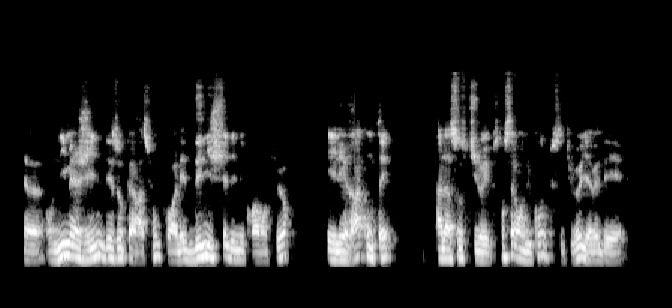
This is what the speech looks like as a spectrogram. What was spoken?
euh, on imagine des opérations pour aller dénicher des micro-aventures et les raconter à la sauce Chiloé. Parce qu'on s'est rendu compte que, si tu veux, il y avait des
